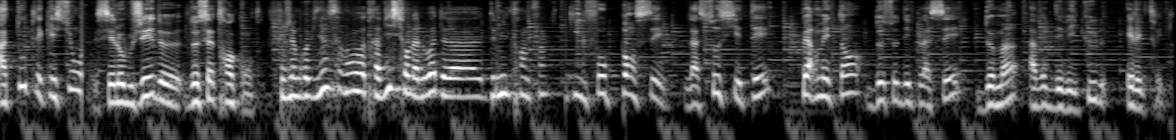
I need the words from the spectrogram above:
à toutes les questions. C'est l'objet de, de, cette rencontre. J'aimerais bien savoir votre avis sur la loi de 2035. Il faut penser la société permettant de se déplacer demain avec des véhicules électriques.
